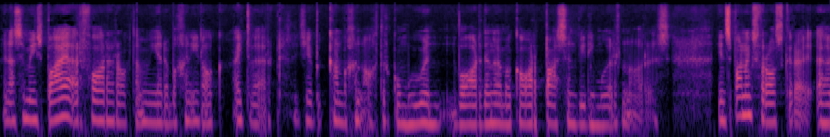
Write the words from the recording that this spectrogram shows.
En as 'n mens baie ervare raak dan weer begin jy dalk uitwerk dat jy kan begin agterkom hoe en waar dinge mekaar pas en wie die moordenaar is. En spanningsverhaal skryf uh,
